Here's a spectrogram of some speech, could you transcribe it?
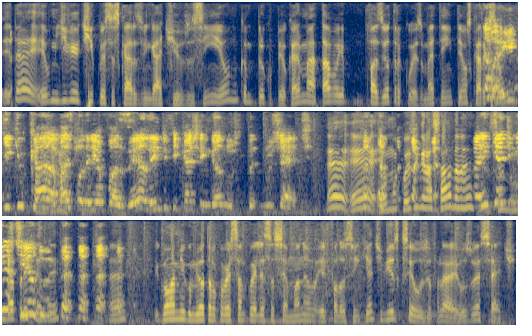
Então, eu me diverti com esses caras vingativos, assim, eu nunca me preocupei. O cara me matava e fazer outra coisa, mas tem, tem uns caras que. o que, que o cara mais poderia fazer além de ficar xingando no, no chat? É, é, é uma coisa engraçada, né? Aí que é divertido. É. Igual um amigo meu, eu tava conversando com ele essa semana, ele falou assim: que antivírus que você usa? Eu falei, ah, eu uso o E7.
